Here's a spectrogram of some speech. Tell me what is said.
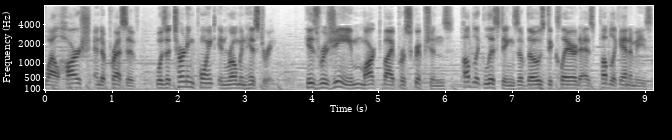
while harsh and oppressive, was a turning point in Roman history. His regime, marked by proscriptions, public listings of those declared as public enemies,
